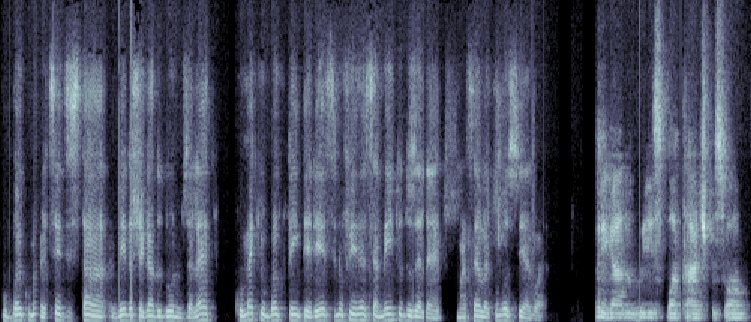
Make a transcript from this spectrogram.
O Banco Mercedes está vendo a chegada do ônibus elétrico. Como é que o banco tem interesse no financiamento dos elétricos? Marcelo, é com você agora. Obrigado, Luiz. Boa tarde, pessoal.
